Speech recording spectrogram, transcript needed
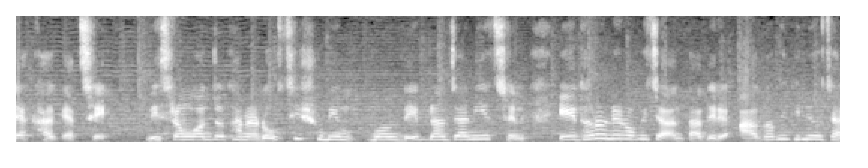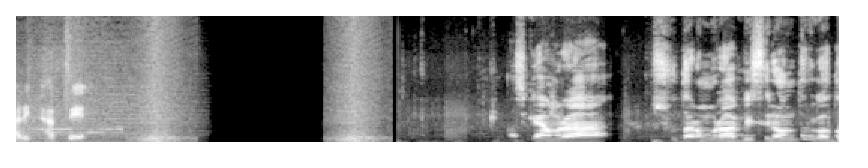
দেখা গেছে। বিশ্রামগঞ্জ থানার ওসি সুবিমল দেবনাথ জানিয়েছেন এই ধরনের অভিযান তাদের আগামী দিনেও জারি থাকবে। আজকে আমরা সুতারমুড়া বিসির অন্তর্গত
